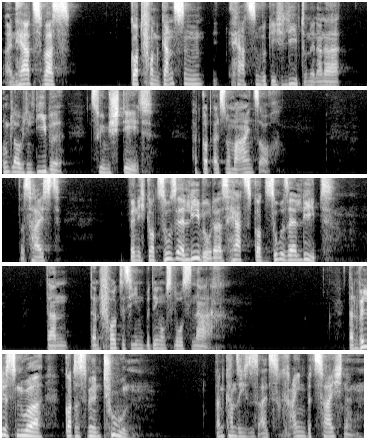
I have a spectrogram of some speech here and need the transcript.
Ein Herz, was Gott von ganzem Herzen wirklich liebt und in einer unglaublichen Liebe zu ihm steht, hat Gott als Nummer eins auch. Das heißt, wenn ich Gott so sehr liebe oder das Herz Gott so sehr liebt, dann, dann folgt es ihnen bedingungslos nach. Dann will es nur Gottes Willen tun. Dann kann sich es als rein bezeichnen.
